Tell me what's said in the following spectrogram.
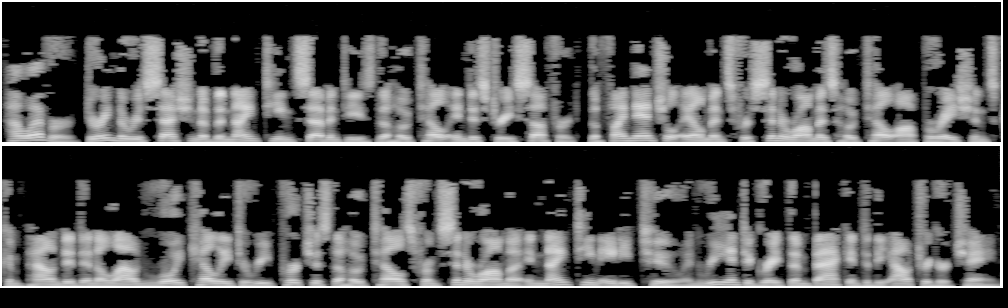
However, during the recession of the 1970s the hotel industry suffered, the financial ailments for Cinerama's hotel operations compounded and allowed Roy Kelly to repurchase the hotels from Cinerama in 1982 and reintegrate them back into the Outrigger chain.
